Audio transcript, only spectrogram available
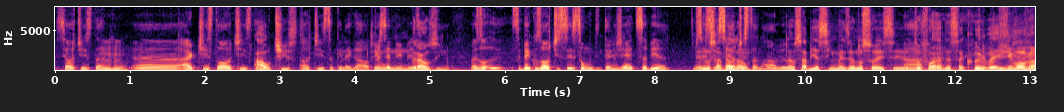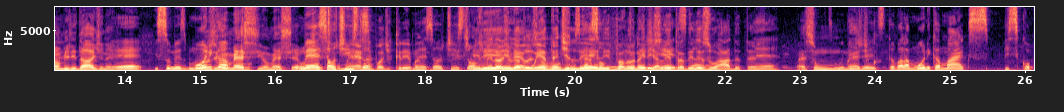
Você é autista? Uhum. Ah, artista ou autista? Autista. Autista, que legal. Tem Percebi um mesmo. grauzinho. Mas o- se bem que os autistas eles são muito inteligentes, sabia? Eu sei não se você sabia, é não. autista, não, viu? Não sabia sim, mas eu não sou esse. eu Ah, tô fora tá. dessa curva aí. desenvolve uma habilidade, né? É, isso mesmo. Inclusive Mônica. o Messi, o Messi é o Messi é autista. O autista. Messi pode crer, O mano. Messi é autista. Ele, ele é ruim até de ler, ele falou né, que a letra inteligentes, dele é cara. zoada até. É, Parece um são muito médico. Então vai lá, Mônica Marques, psicop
